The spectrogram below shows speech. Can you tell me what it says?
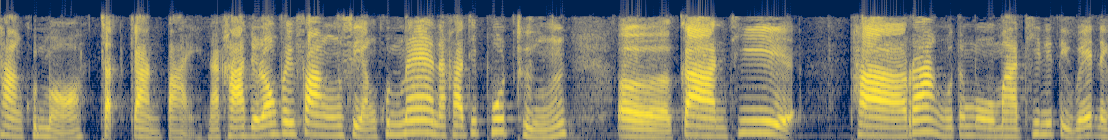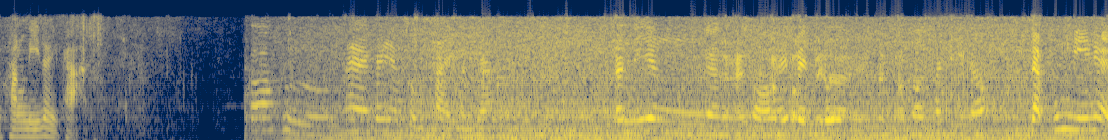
ทางคุณหมอจัดการไปนะคะ เดี๋ยวลองไปฟังเสียงคุณแม่นะคะ ที่พูดถึงเอ่อการที่พาร่างคุณตังโมมาที่นิติเวชในครั้งนี้หน่อยค่ะ ก็คือแม่ก็ยังสงสัยเหมือนกัน อันนี้ยังยังขอให้เป็นรูปของคดีเนาะแต่พรุ่งนี้เนี่ย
